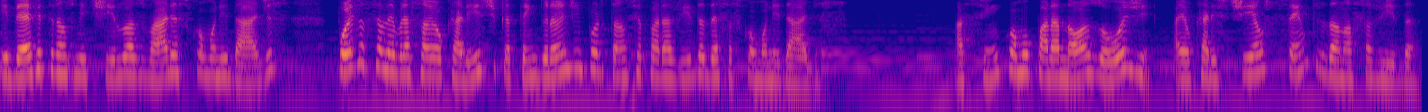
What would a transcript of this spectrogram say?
e deve transmiti-lo às várias comunidades, pois a celebração eucarística tem grande importância para a vida dessas comunidades. Assim como para nós hoje, a Eucaristia é o centro da nossa vida.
